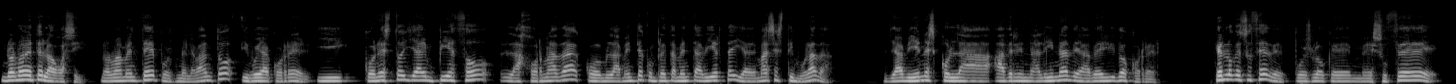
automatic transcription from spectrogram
Normalmente lo hago así. Normalmente pues me levanto y voy a correr. Y con esto ya empiezo la jornada con la mente completamente abierta y además estimulada. Ya vienes con la adrenalina de haber ido a correr. ¿Qué es lo que sucede? Pues lo que me sucede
